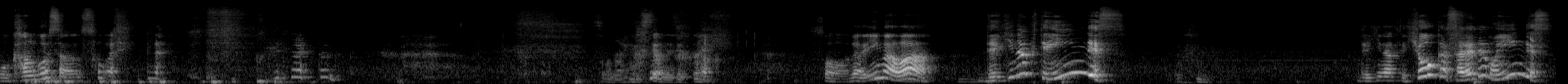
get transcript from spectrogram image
もう看護師さんそばにいないそうなりますよね絶対そうだから今はできなくていいんです。できなくて評価されてもいいんです。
